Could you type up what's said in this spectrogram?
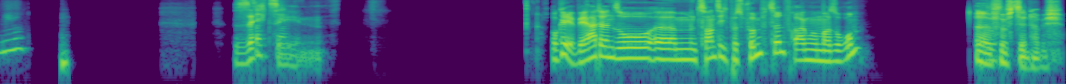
Hm, 16. Okay, wer hat denn so ähm, 20 bis 15? Fragen wir mal so rum. Äh, 15 habe ich.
